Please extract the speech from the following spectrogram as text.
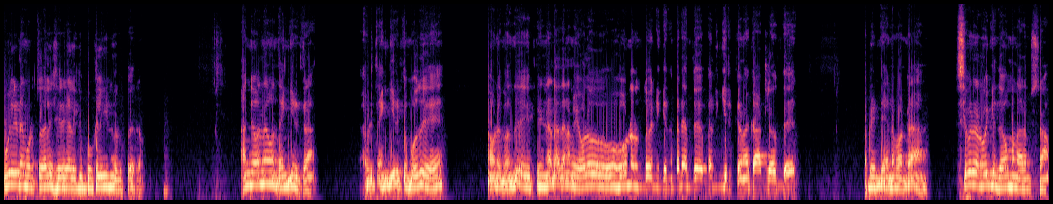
புகலிடம் கொடுத்ததால சீர்காழிக்கு புகழின்னு ஒரு பேர் உண்டு. அங்க வந்து அவன் தங்கியிருக்கிறான். அப்படி தங்கி இருக்கும்போது அவனுக்கு வந்து இப்படி என்னடா நம்ம எவ்வளோ ஓன்னு இருந்தோம் இன்னைக்கு இந்த மாதிரி அந்த பதுங்கி இருக்கிறான் காட்டுல வந்து அப்படின்ட்டு என்ன பண்றான்? சிவனை நோக்கி தவம் பண்ண ஆரம்பிச்சிட்டான்.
